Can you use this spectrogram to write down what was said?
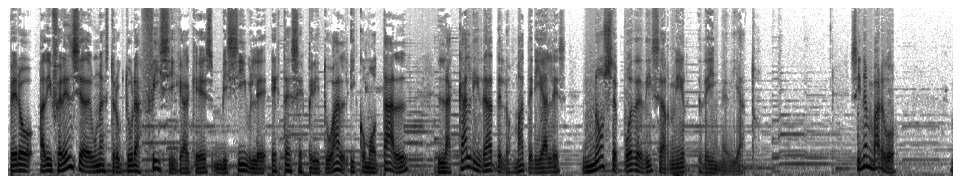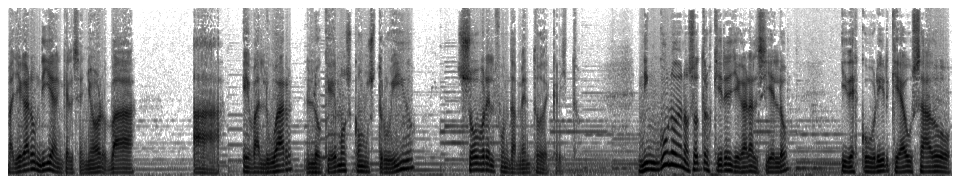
Pero a diferencia de una estructura física que es visible, esta es espiritual y como tal, la calidad de los materiales no se puede discernir de inmediato. Sin embargo, va a llegar un día en que el Señor va a evaluar lo que hemos construido sobre el fundamento de Cristo. Ninguno de nosotros quiere llegar al cielo y descubrir que ha usado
